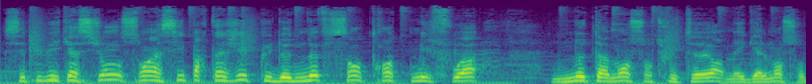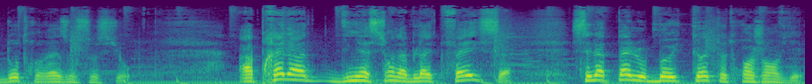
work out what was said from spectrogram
ces publications sont ainsi partagées plus de 930 000 fois notamment sur Twitter, mais également sur d'autres réseaux sociaux. Après l'indignation de la blackface, c'est l'appel au boycott le 3 janvier.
